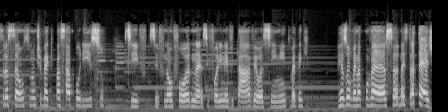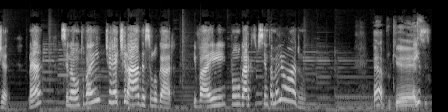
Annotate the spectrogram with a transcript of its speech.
frustração se não tiver que passar por isso, se, se não for, né, se for inevitável assim, tu vai ter que resolver na conversa, na estratégia, né? Senão tu vai te retirar desse lugar e vai para um lugar que tu te sinta melhor. É, porque. É isso?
